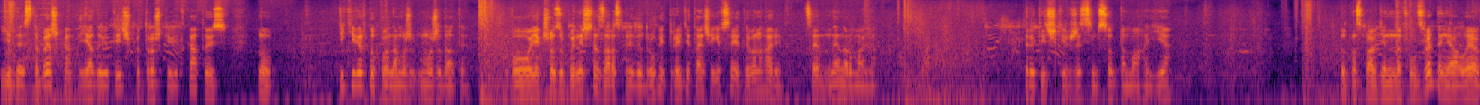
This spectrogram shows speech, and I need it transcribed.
їде СТБшка, я даю тичку, трошки відкатуюсь. Ну, тільки віртуху вона може, може дати. Бо якщо зупинишся, зараз прийде другий, третій танчик і все, і ти в ангарі. Це ненормально. Три тички, вже 700 дамага є. Тут насправді не фул зведення, але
